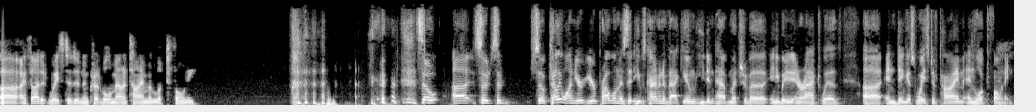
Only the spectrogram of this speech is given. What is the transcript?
Uh, I thought it wasted an incredible amount of time and looked phony. So, uh, so, so, so Kelly Wand, your your problem is that he was kind of in a vacuum. He didn't have much of a anybody to interact with, uh, and Dingus waste of time and looked phony.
